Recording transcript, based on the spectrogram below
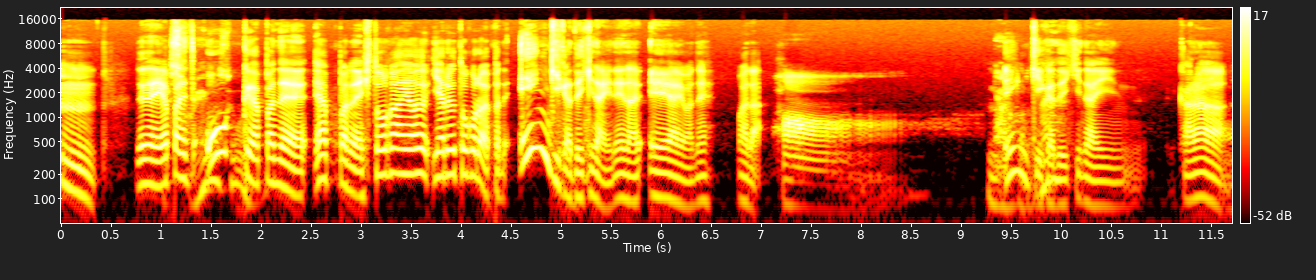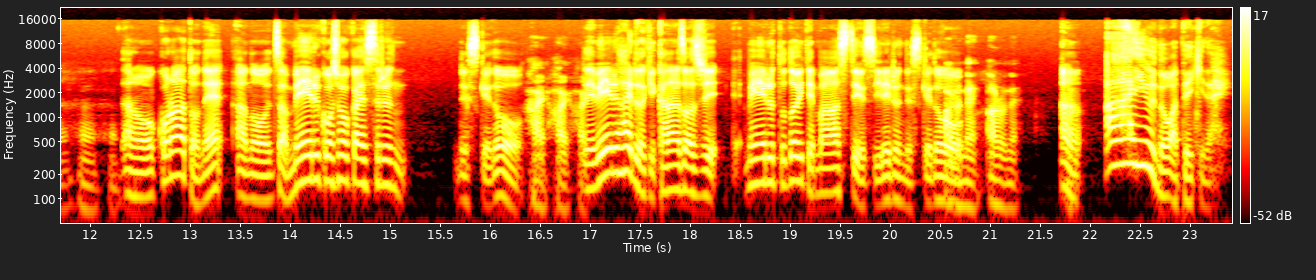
うんでねやっぱり、ね多くやっぱねやっぱね人がややるところはやっぱね演技ができないねな AI はねまだ。はあ、ね。演技ができないから、あのこの後ねあの実はメールご紹介するんですけど、はいはいはい。でメール入るとき必ず私メール届いてますっていうやつ入れるんですけどあるねあるね。うんああいうのはできない。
